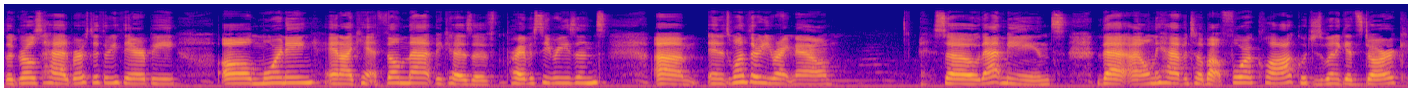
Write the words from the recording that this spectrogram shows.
The girls had birth to 3 therapy all morning and I can't film that because of privacy reasons. Um, and it's 1.30 right now. So that means that I only have until about 4 o'clock, which is when it gets dark,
